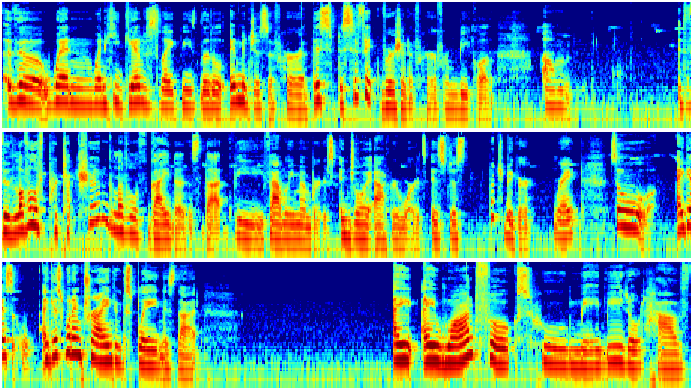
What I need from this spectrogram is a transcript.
the when when he gives like these little images of her, this specific version of her from Bicol, um, the level of protection, the level of guidance that the family members enjoy afterwards is just much bigger, right? So I guess I guess what I'm trying to explain is that I I want folks who maybe don't have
